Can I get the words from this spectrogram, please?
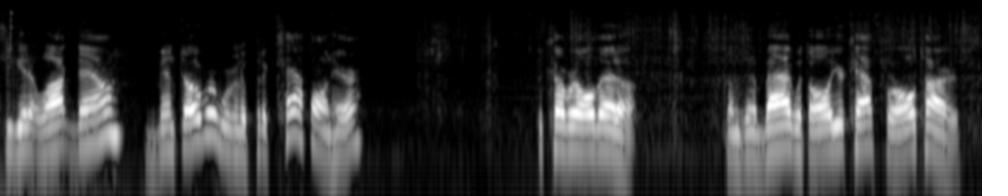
Once you get it locked down, bent over, we're going to put a cap on here to cover all that up. Comes in a bag with all your caps for all tires.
